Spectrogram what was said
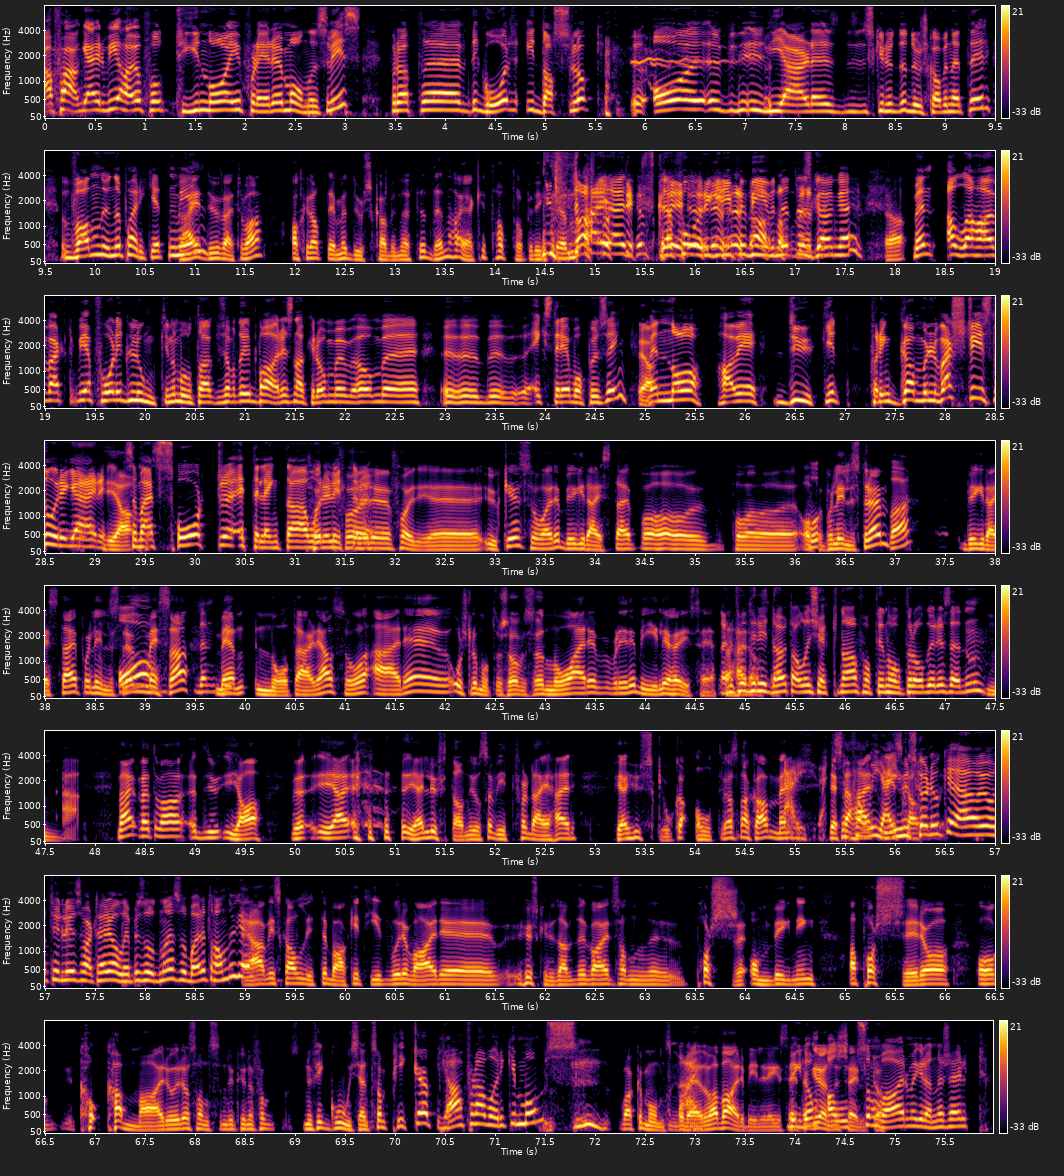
Ja, faen, Geir. Vi har jo fått tyn nå i flere månedsvis for at uh, det går i dasslokk eh, og uh, jævlskrudde dusjkabinetter, vann under parketten min. Nei, du veit hva? Akkurat det med dusjkabinettet, den har jeg ikke tatt opp riktig ennå. Nei, jeg, jeg foregriper begivenhetenes gang her. Ja. Men alle har vært Vi får litt lunkne mottakelser om at vi bare snakker om, om øh, ekstrem oppussing. Ja. Men nå har vi duket for en gammel verkstedhistorie, Geir! Ja. Som er sårt etterlengta av For, våre for lyttere. For forrige uke så var det Bygg reis deg på, på, oppe på Lillestrøm. Hva? Bygg reis deg på Lillestrøm, Åh, messa. den- Men nå til helga så er det Oslo Motorshow, så nå er det, blir det bil i høysetet Har du fått altså. rydda ut alle kjøkkena og fått inn hotrodder isteden? Ja. Nei, vet du hva? Du, ja. Jeg, jeg lufta den jo så vidt for deg her, for jeg husker jo ikke alt vi har snakka om. Men Nei, det er ikke så her- farlig. vi Jeg skal- husker den jo ikke. Jeg har jo tydeligvis vært her i alle episodene, så bare ta den, du, Geir. Ja, vi skal litt tilbake i tid hvor det var eh, Husker du da det var sånn eh, Porsche-ombygning av Porscher og, og Camaroer og sånn som du kunne få du fikk godkjent som pickup? Ja, for da var det ikke moms. Det var ikke moms på Nei. det. Det var varebilregistrert Bygde om grønne alt skjelt. som og- var med grønne skjelt.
